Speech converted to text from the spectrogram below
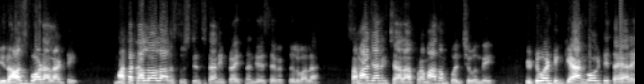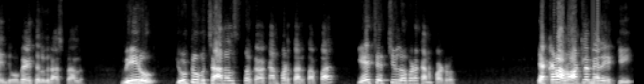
ఈ రాజ్బోడా లాంటి మత కల్లోలాలు సృష్టించడానికి ప్రయత్నం చేసే వ్యక్తుల వల్ల సమాజానికి చాలా ప్రమాదం పొంచి ఉంది. ఇటువంటి గ్యాంగ్ ఒకటి తయారైంది ఉభయ తెలుగు రాష్ట్రాల్లో. వీరు యూట్యూబ్ ఛానల్స్తో క- కనపడతారు తప్ప ఏ చర్చిల్లో కూడా కనపడరు. ఎక్కడా రోడ్ల మీద ఎక్కి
